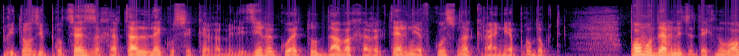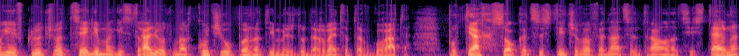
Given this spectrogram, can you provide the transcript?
При този процес захарта леко се карамелизира, което дава характерния вкус на крайния продукт. По-модерните технологии включват цели магистрали от маркучи, опънати между дърветата в гората. По тях сокът се стича в една централна цистерна,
